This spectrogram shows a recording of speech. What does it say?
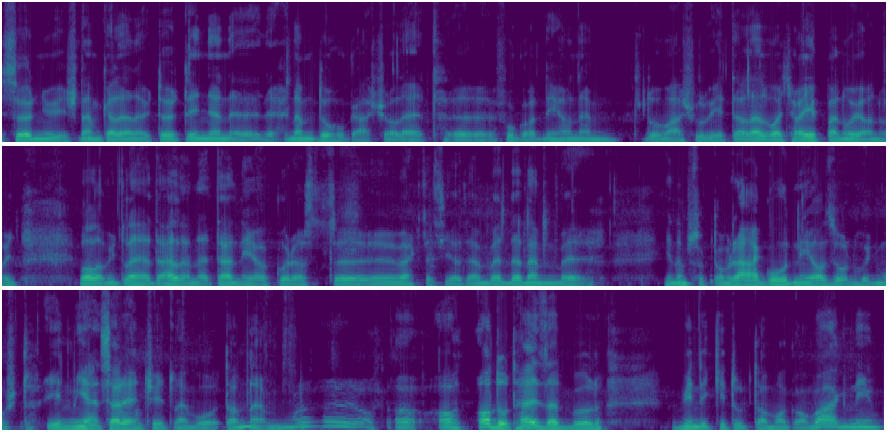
szörnyű, és nem kellene, hogy történjen, de nem dohogással lehet fogadni, hanem tudomásul vétellel, vagy ha éppen olyan, hogy valamit lehet ellene tenni, akkor azt megteszi az ember, de nem, én nem szoktam rágódni azon, hogy most én milyen szerencsétlen voltam, nem. A, a, adott helyzetből mindig ki tudtam magam vágni,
